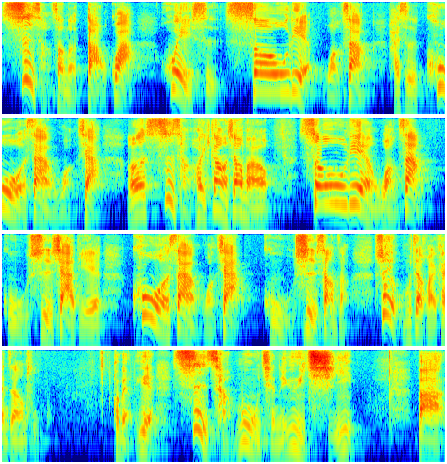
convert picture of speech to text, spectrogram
市场上的倒挂会是收敛往上，还是扩散往下？而市场会刚好相反哦，收敛往上，股市下跌；扩散往下，股市上涨。所以我们再回来看这张图，后面因为市场目前的预期。把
